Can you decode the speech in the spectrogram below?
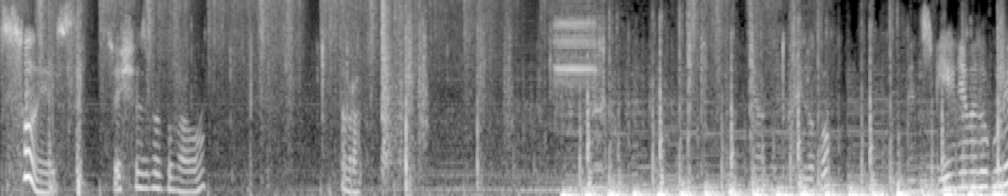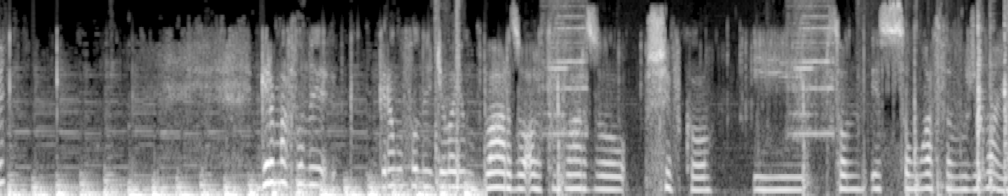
Co jest? Coś się zbagowało? Dobra. Gramofony, gramofony działają bardzo, ale to bardzo szybko i są, jest, są łatwe w używaniu.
